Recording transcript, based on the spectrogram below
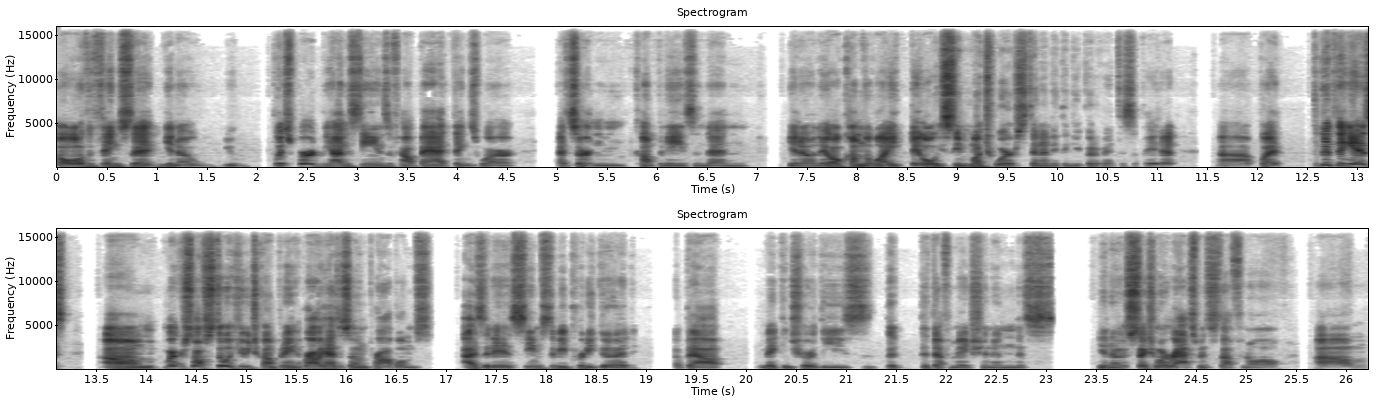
all the things that you know you whispered behind the scenes of how bad things were at certain companies, and then you know, and they all come to light. They always seem much worse than anything you could have anticipated. Uh, but the good thing is, um, Microsoft's still a huge company. Probably has its own problems as it is. Seems to be pretty good about making sure these the, the defamation and this you know sexual harassment stuff and all um,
